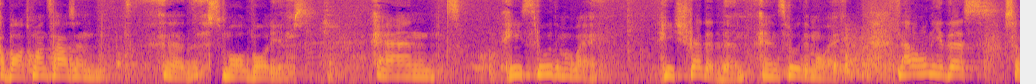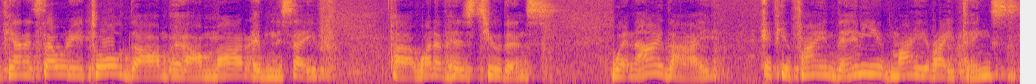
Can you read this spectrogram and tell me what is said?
about 1,000 uh, small volumes, and he threw them away. He shredded them and threw them away. Not only this, Sufyan al-Thawri told um, Ammar ibn Saif, uh, one of his students, when I die, if you find any of my writings,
